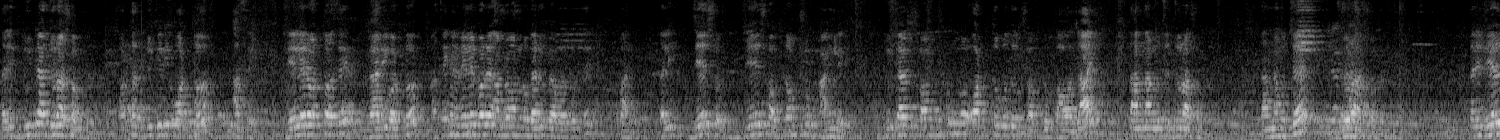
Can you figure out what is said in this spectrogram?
তাহলে দুইটা জোড়া শব্দ, অর্থাৎ দুইটিরই অর্থ আছে। রেলের অর্থ আছে গাড়ি অর্থ আছে। এখানে রেলের পরে আমরা অন্য গাড়িও ব্যবহার করতে পারি। তাহলে যে যে শব্দাংশ ভাঙলে দুইটা সম্পূর্ণ অর্থবোধক শব্দ পাওয়া যায়, তার নাম হচ্ছে জোড়া শব্দ। তার নাম হচ্ছে জোড়া শব্দ। তাহলে রেল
